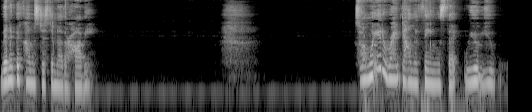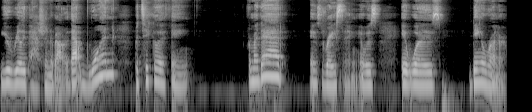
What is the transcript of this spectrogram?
then it becomes just another hobby. So I want you to write down the things that you you you're really passionate about or that one particular thing. For my dad, it's racing. It was it was being a runner.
